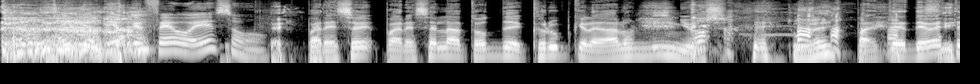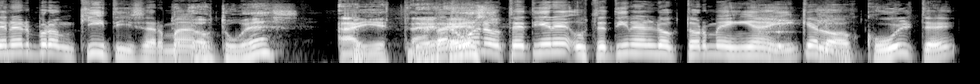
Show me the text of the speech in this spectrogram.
Dios mío, qué feo eso. Parece, parece la tos de Krupp que le da a los niños. ¿Tú ves? Debes Sí. tener bronquitis, hermano. ¿Tú ves? Ahí está. Pero Es- bueno, usted tiene, usted tiene al doctor Mejía ahí que lo oculte,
